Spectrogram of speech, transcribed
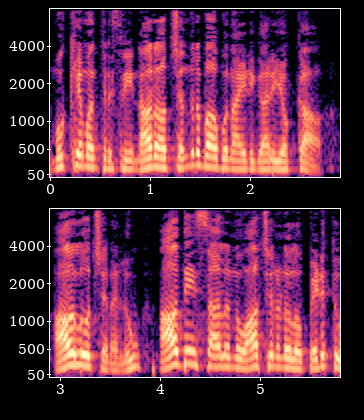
ముఖ్యమంత్రి శ్రీ నారా చంద్రబాబు నాయుడు గారి యొక్క ఆలోచనలు ఆదేశాలను ఆచరణలో పెడుతూ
